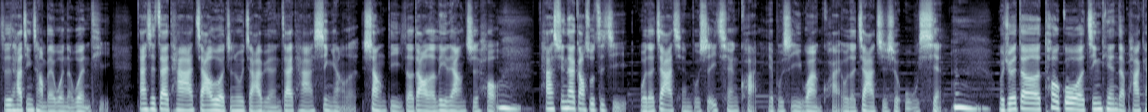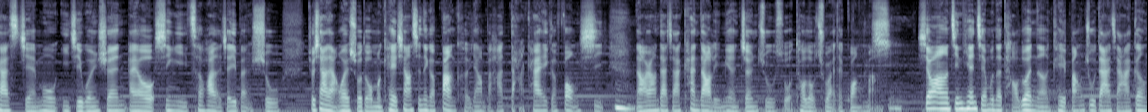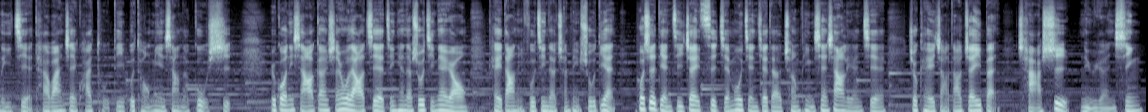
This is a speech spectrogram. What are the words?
这是她经常被问的问题。但是在她加入了珍珠家园，在她信仰了上帝，得到了力量之后，嗯。他现在告诉自己，我的价钱不是一千块，也不是一万块，我的价值是无限。嗯，我觉得透过今天的 Podcast 节目，以及文轩还有心仪策划的这一本书，就像两位说的，我们可以像是那个蚌壳一样，把它打开一个缝隙，嗯，然后让大家看到里面珍珠所透露出来的光芒。是，希望今天节目的讨论呢，可以帮助大家更理解台湾这块土地不同面向的故事。如果你想要更深入了解今天的书籍内容，可以到你附近的诚品书店。或是点击这一次节目简介的成品线上连接，就可以找到这一本《茶室女人心》。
